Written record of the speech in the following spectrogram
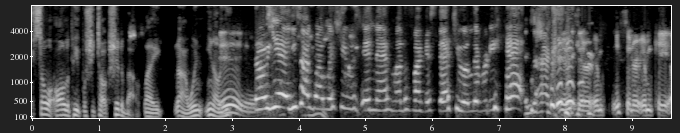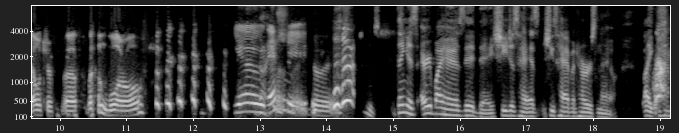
"So are all the people she talks shit about." Like, nah, when you know, you- Yeah. Oh yeah, you talk about when she was in that motherfucking Statue of Liberty hat. exactly. Yeah, they said her, M- they said her MK Ultra uh, wore off. Yo, that shit. The thing is, everybody has their day. She just has. She's having hers now. Like how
